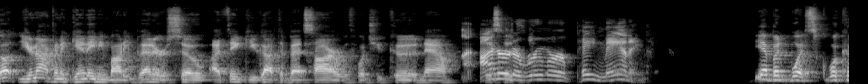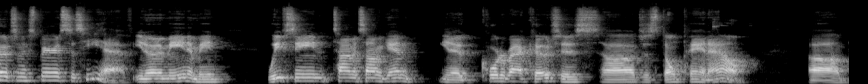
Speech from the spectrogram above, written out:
uh, you're not going to get anybody better. So I think you got the best hire with what you could. Now, I, I heard is, a rumor Peyton Manning. Yeah, but what's what coaching experience does he have? You know what I mean? I mean, we've seen time and time again, you know, quarterback coaches uh, just don't pan out, um,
